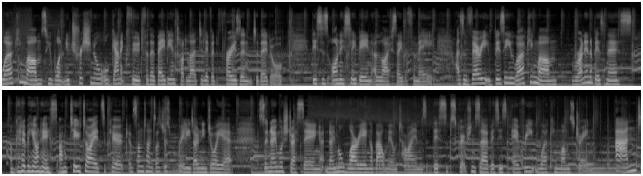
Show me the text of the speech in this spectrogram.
working mums who want nutritional organic food for their baby and toddler delivered frozen to their door. This has honestly been a lifesaver for me. As a very busy working mum, running a business, I'm going to be honest, I'm too tired to cook, and sometimes I just really don't enjoy it. So, no more stressing, no more worrying about meal times. This subscription service is every working mum's dream. And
